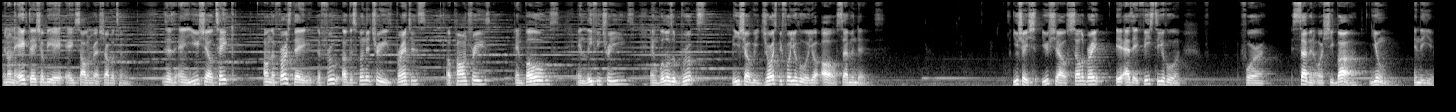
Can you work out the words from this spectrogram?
And on the eighth day shall be a, a solemn rest, Shabbatun. It says, And you shall take on the first day the fruit of the splendid trees, branches of palm trees, and boughs, and leafy trees, and willows of brooks, And you shall rejoice before Yahuwah your all seven days. You shall, you shall celebrate it as a feast to Yahuwah for seven or Sheba Yom in the year.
